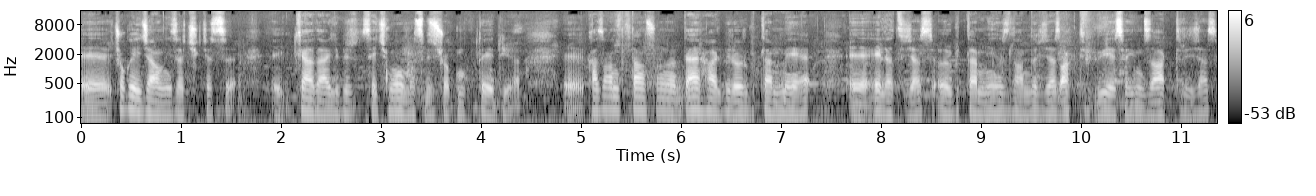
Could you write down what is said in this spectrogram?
Ee, Çok heyecanlıyız açıkçası. Ee, İki adaylı bir seçim olması bizi çok mutlu ediyor. Ee, Kazandıktan sonra derhal bir örgütlenmeye e, el atacağız. Örgütlenmeyi hızlandıracağız. Aktif üye sayımızı arttıracağız.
